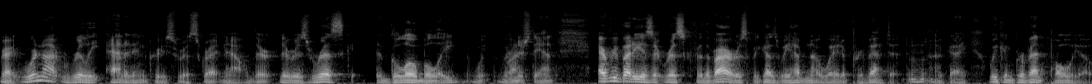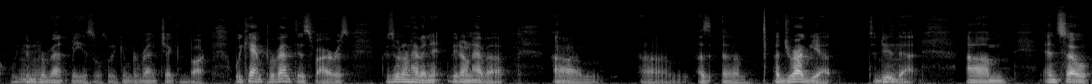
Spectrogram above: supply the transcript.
right. We're not really at an increased risk right now. There there is risk globally. We, we understand. Everybody is at risk for the virus because we have no way to prevent it. Okay. We can prevent polio. We can prevent measles. We can prevent chickenpox. We can't prevent this virus because we don't have an we don't have a um, um, a, a, a drug yet to do that. Um, and so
